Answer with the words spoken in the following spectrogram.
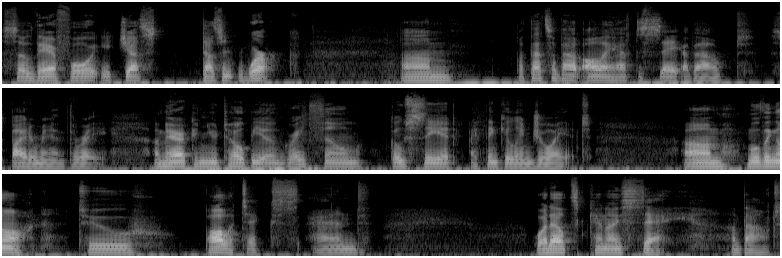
So therefore, it just doesn't work. Um, but that's about all I have to say about Spider Man 3. American Utopia, great film. Go see it. I think you'll enjoy it. Um, moving on to politics and what else can I say about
